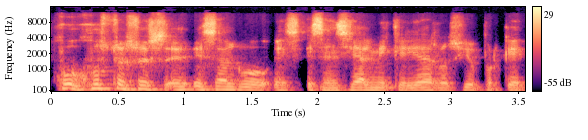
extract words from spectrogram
Justo eso es, es algo es esencial, mi querida Rocío, porque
